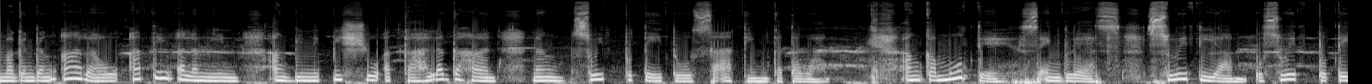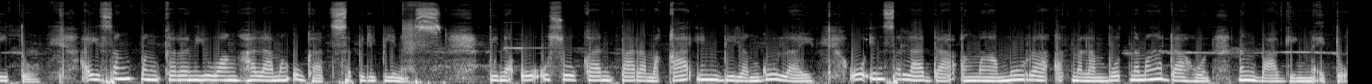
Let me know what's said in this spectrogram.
Magandang araw, ating alamin ang benepisyo at kahalagahan ng sweet potato sa ating katawan. Ang kamote sa Ingles, sweet yam o sweet potato ay isang pangkaraniwang halamang ugat sa Pilipinas. Pinauusukan para makain bilang gulay o insalada ang mga mura at malambot na mga dahon ng baging na ito.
